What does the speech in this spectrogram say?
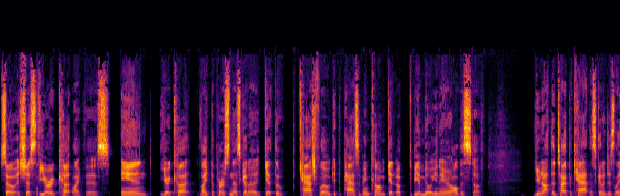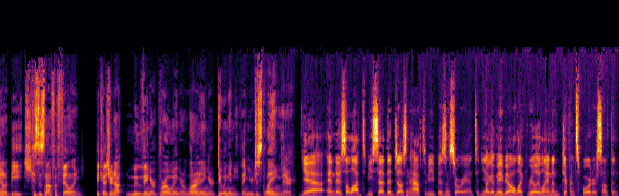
So it's just if you're cut like this and you're cut like the person that's gonna get the cash flow, get the passive income, get up to be a millionaire, all this stuff. You're not the type of cat that's gonna just lay on a beach because it's not fulfilling because you're not moving or growing or learning or doing anything. You're just laying there. Yeah, and there's a lot to be said that doesn't have to be business oriented. You know, like maybe I'll like really land on a different sport or something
